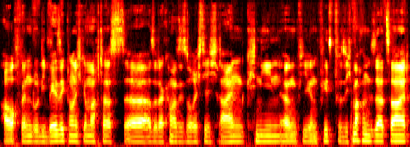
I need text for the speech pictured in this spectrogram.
Auch wenn du die Basic noch nicht gemacht hast, äh, also da kann man sich so richtig reinknien irgendwie und viel für sich machen in dieser Zeit.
